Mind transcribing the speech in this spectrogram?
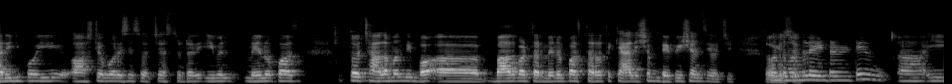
అరిగిపోయి ఆస్టియోపోరోసిస్ వచ్చేస్తుంటది. ఈవెన్ మెనోపాజ్తో చాలా మంది బాధపడతారు. మెనోపాజ్ తర్వాత కాల్షియం డెఫిషియన్సీ వచ్చి. కొంతమందిలో ఏంటంటే ఈ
